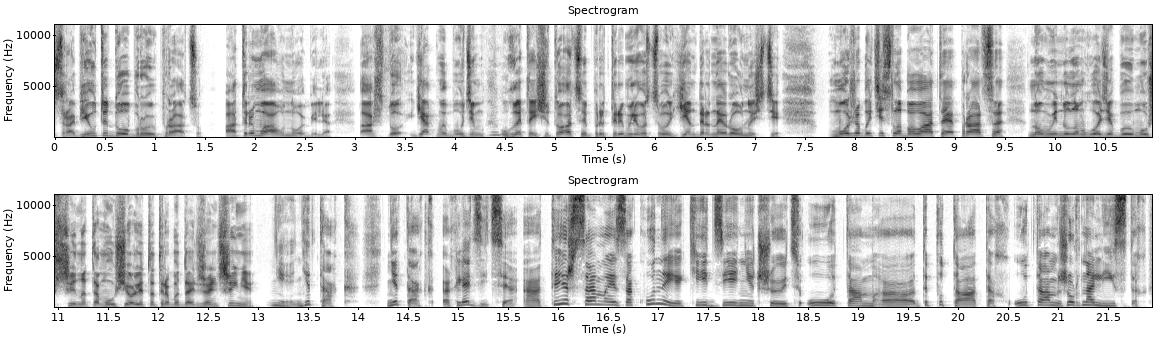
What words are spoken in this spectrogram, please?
зрабіў ты добрую працу атрымаў нобеля. А что як мы будем у гэтай сітуацыі прытрымлівацца гендернай роўнасці? Можа быть і слабаватая праца но ў мінулым годзе быў мужчына таму ўсё лета трэба даць жанчыне? Не не так не так. Глядзіце А ты ж самыя законы якія дзейнічаюць у там депутатах у там журналістах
